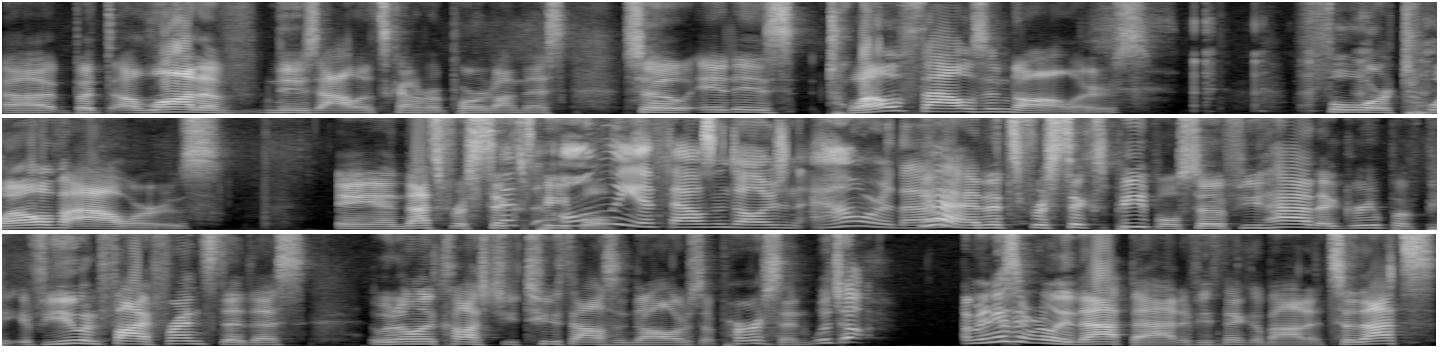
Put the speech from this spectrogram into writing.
uh, but a lot of news outlets kind of reported on this. So it is twelve thousand dollars for twelve hours, and that's for six That's people. only a thousand dollars an hour though. yeah, and it's for six people. So if you had a group of, if you and five friends did this, it would only cost you two thousand dollars a person, which uh, I mean isn't really that bad if you think about it. So that's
